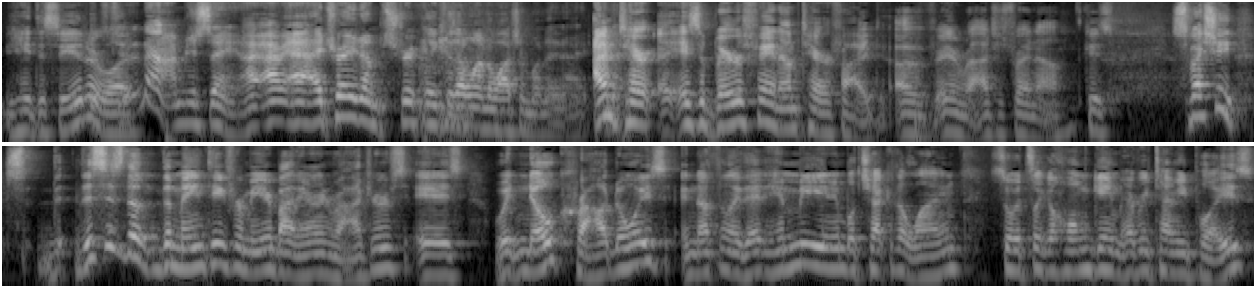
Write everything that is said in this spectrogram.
You hate to see it or what? No, I'm just saying. I I, I traded him strictly because I wanted to watch him Monday night. I'm ter- as a Bears fan, I'm terrified of Aaron Rodgers right now because, especially, s- th- this is the the main thing for me about Aaron Rodgers is with no crowd noise and nothing like that. Him being able to check the line, so it's like a home game every time he plays.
